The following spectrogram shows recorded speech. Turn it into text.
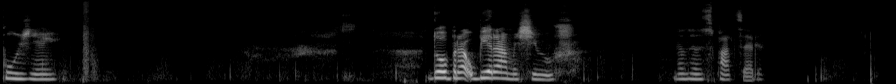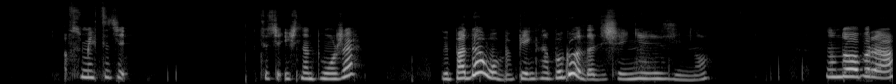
Później. Dobra, ubieramy się już na ten spacer. A w sumie chcecie... Chcecie iść nad morze? Wypadałoby piękna pogoda, dzisiaj nie jest zimno. No dobra.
